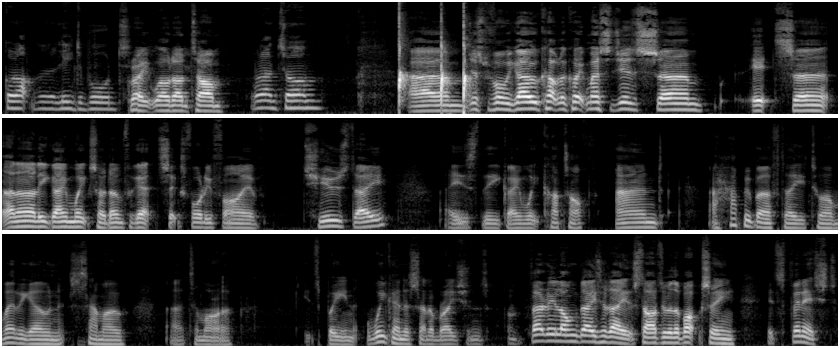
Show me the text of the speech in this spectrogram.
got up the leaderboard. Great, well done, Tom. Well done, Tom. Um, just before we go, a couple of quick messages. Um, it's uh, an early game week, so don't forget 6:45 Tuesday is the game week cut-off, and a happy birthday to our very own Samo uh, tomorrow. It's been a weekend of celebrations. A very long day today. It started with a boxing. It's finished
